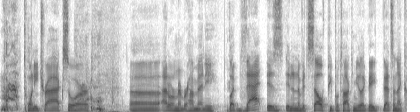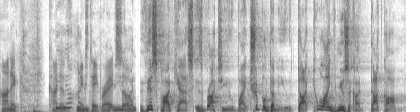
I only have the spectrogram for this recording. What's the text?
20 tracks or uh, I don't remember how many. But that is in and of itself. People talk to me like they. That's an iconic kind Beyond. of mixtape, right? So This podcast is brought to you by www.twolinedmusichut.com.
